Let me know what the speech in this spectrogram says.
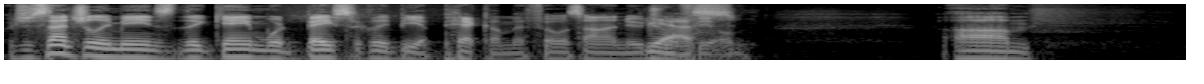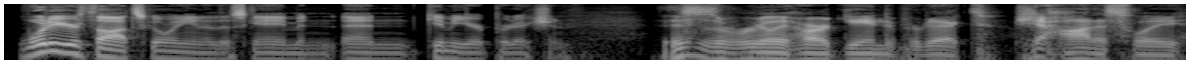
which essentially means the game would basically be a pick 'em if it was on a neutral Yes. field. Um, what are your thoughts going into this game, and and give me your prediction. This is a really hard game to predict. Yeah. honestly,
